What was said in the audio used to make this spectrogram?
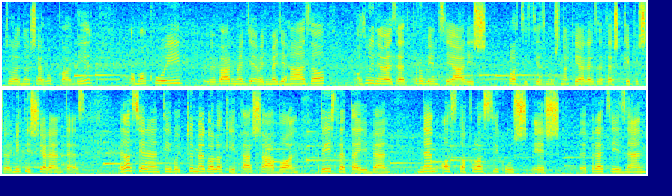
tulajdonságokkal bír. A Makói vármegye vagy megyeháza az úgynevezett provinciális klasszicizmusnak jellegzetes képviselő. Mit is jelent ez? Ez azt jelenti, hogy tömegalakításában, részleteiben nem azt a klasszikus és precízen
